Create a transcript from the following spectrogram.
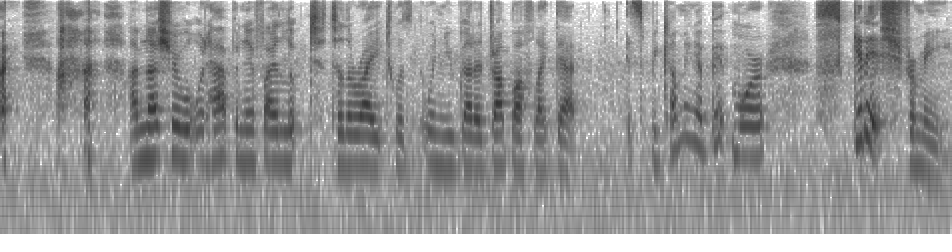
I, I'm not sure what would happen if I looked to the right with when you've got a drop off like that. It's becoming a bit more skittish for me.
